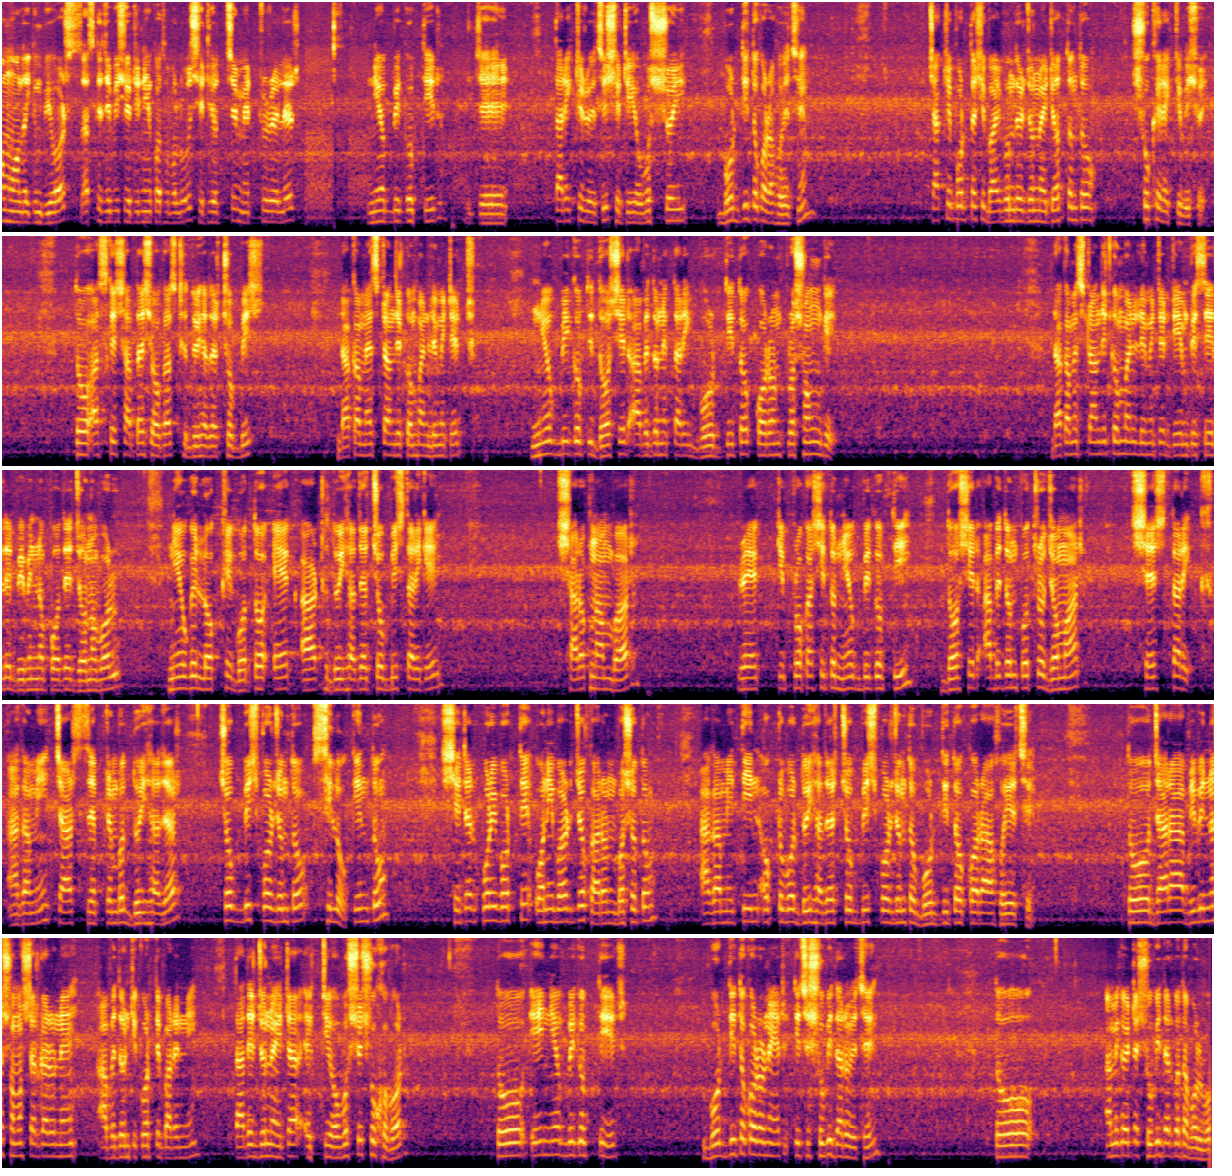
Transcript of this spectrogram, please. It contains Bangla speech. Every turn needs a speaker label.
Speaker 1: আসসালামু আলাইকুম ভিউয়ার্স। আজকে যে বিষয়টি নিয়ে কথা বলব সেটি হচ্ছে মেট্রো রেলের নিয়োগ বিজ্ঞপ্তির যে তারিখটি রয়েছে সেটি অবশ্যই বর্ধিত করা হয়েছে। চাকরি প্রত্যাশী ভাই বোনদের জন্য এটি অত্যন্ত সুখের একটি বিষয়। তো আজকে সাতাশ অগাস্ট দুই Dhaka mass transit company limited নিয়োগ বিজ্ঞপ্তি দশের আবেদনের তারিখ বর্ধিতকরণ প্রসঙ্গে। Dhaka mass transit company limited DMTCL এর বিভিন্ন পদে জনবল নিয়োগের লক্ষ্যে গত এক আট দুই হাজার চব্বিশ তারিখে স্মারক নম্বর একটি প্রকাশিত নিয়োগ বিজ্ঞপ্তি দশের আবেদনপত্র জমার শেষ তারিখ, আগামী চার সেপ্টেম্বর দুই হাজার চব্বিশ পর্যন্ত ছিল, কিন্তু সেটার পরিবর্তে অনিবার্য কারণবশত আগামী তিন অক্টোবর দুই হাজার চব্বিশ পর্যন্ত বর্ধিত করা হয়েছে। তো যারা বিভিন্ন সমস্যার কারণে আবেদনটি করতে পারেননি, তাদের জন্য এটা একটি অবশ্যই সুখবর। তো এই নিয়োগ বিজ্ঞপ্তির বর্ধিতকরণের কিছু সুবিধা রয়েছে। তো আমি কয়েকটা সুবিধার কথা বলব।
